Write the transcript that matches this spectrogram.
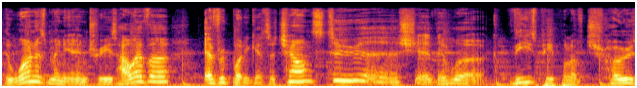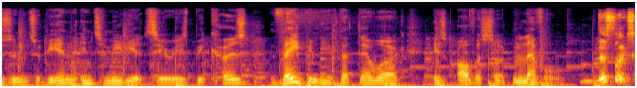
There weren't as many entries, however, everybody gets a chance to uh, share their work. These people have chosen to be in the intermediate series because they believe that their work is of a certain level. This looks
